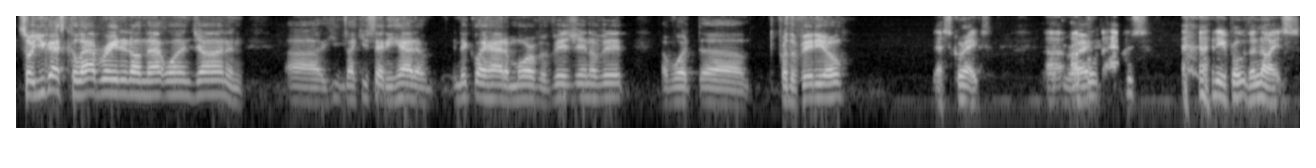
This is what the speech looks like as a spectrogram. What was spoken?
so you guys collaborated on that one, John, and uh, he, like you said, he had a Nikolai had a more of a vision of it of what uh, for the video. That's correct. Uh, I Right. brought the hammers and he brought the lights.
